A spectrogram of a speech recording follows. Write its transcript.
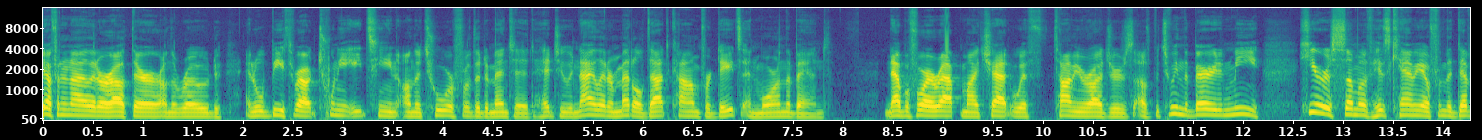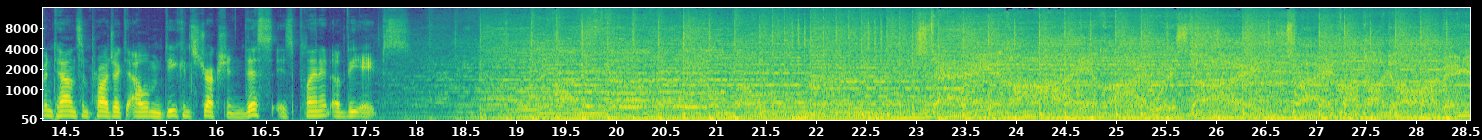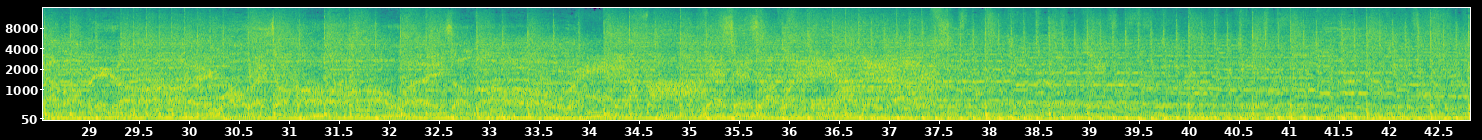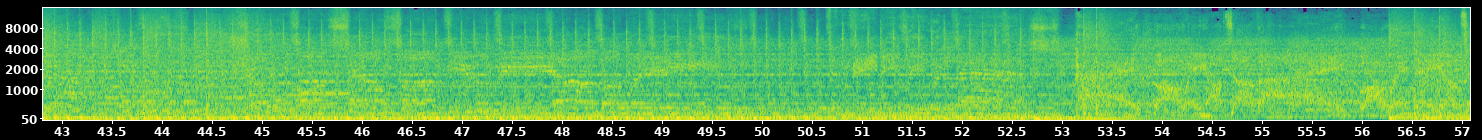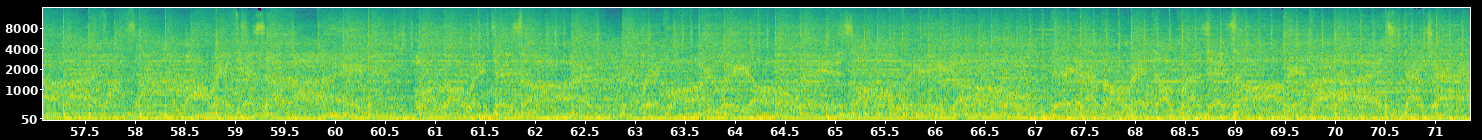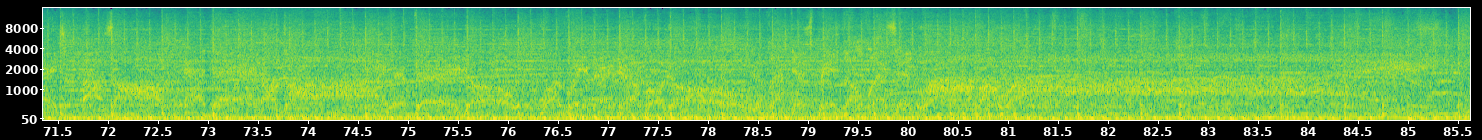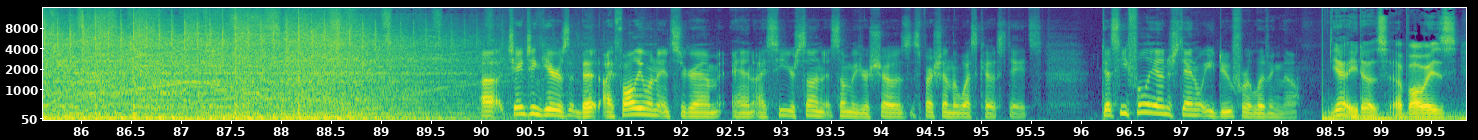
Jeff and Annihilator are out there on the road and will be throughout 2018 on the tour for the Demented. Head to annihilatormetal.com for dates and more on the band. Now, before I wrap my chat with Tommy Rogers of Between the Buried and Me, here is some of his cameo from the Devin Townsend Project album Deconstruction. This is Planet of the Apes. Changing gears a bit, I follow you on Instagram and I see your son at some of your shows, especially on the West Coast states. Does he fully understand what you do for a living, though? Yeah, he does. I've always,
